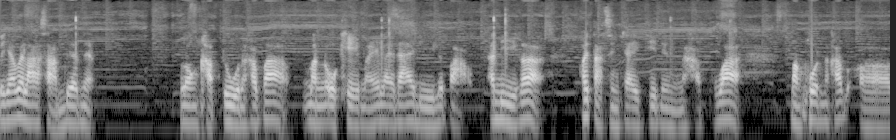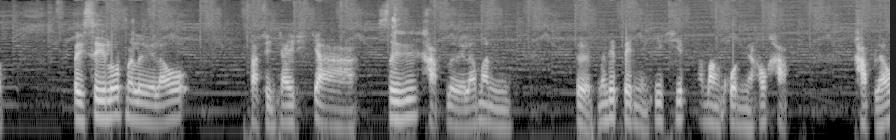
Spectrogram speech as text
ระยะเวลา 3 เดือนเนี่ย ลองขับดูนะครับว่ามันโอเคไหมรายได้ดีหรือเปล่า ถ้าดีก็ค่อยตัดสินใจอีกทีหนึ่งนะครับ เพราะว่าบางคนนะครับเออไปซื้อรถมาเลยแล้วตัดสินใจที่จะซื้อขับเลยแล้วมันเกิดไม่ได้เป็นอย่างที่คิดบางคนเนี่ยเขาขับ ขับแล้ว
